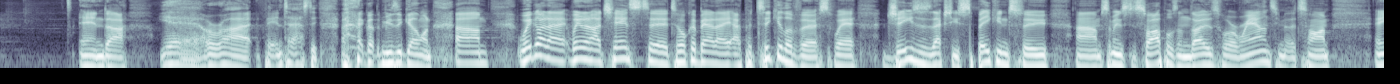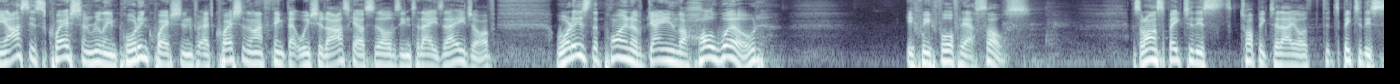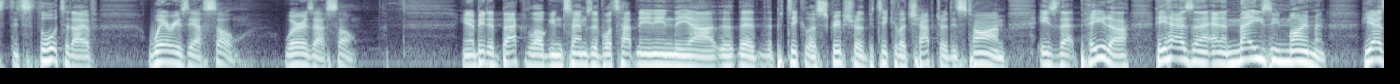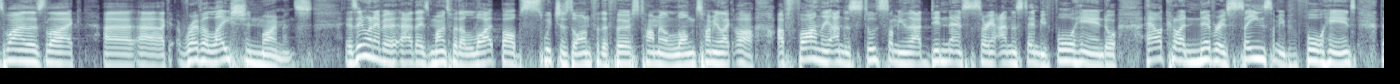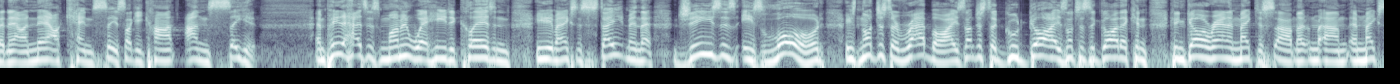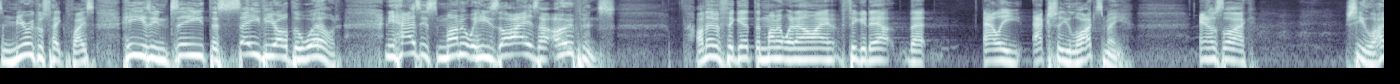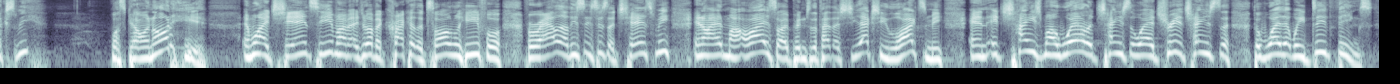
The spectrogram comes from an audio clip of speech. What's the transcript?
And uh, yeah, all right, fantastic. I got the music going. Um, we got a we got a chance to talk about a, a particular verse where Jesus is actually speaking to um, some of his disciples and those who are around him at the time, and he asked this question, really important question, a question that I think that we should ask ourselves in today's age of, what is the point of gaining the whole world if we forfeit our souls. So I want to speak to this topic today, or speak to this, this thought today of where is our soul? Where is our soul? You know, a bit of backlog in terms of what's happening in the, uh, the, the, particular scripture, the particular chapter at this time, is that Peter, he has a, an amazing moment. He has one of those like, uh, uh, revelation moments. Has anyone ever had those moments where the light bulb switches on for the first time in a long time? You're like, oh, I finally understood something that I didn't necessarily understand beforehand, or how could I never have seen something beforehand that now I now can see? It's like you can't unsee it. And Peter has this moment where he declares and he makes a statement that Jesus is Lord. He's not just a rabbi. He's not just a good guy. He's not just a guy that can, can go around and make, this, um, um, and make some miracles take place. He is indeed the Savior of the world. And he has this moment where his eyes are opened. I'll never forget the moment when I figured out that Ali actually liked me. And I was like, she likes me? What's going on here? Am I a chance here? I, Do I have a crack at the title here for, for Ali? This is just a chance for me. And I had my eyes open to the fact that she actually liked me. And it changed my world. It changed the way I treated, it changed the, the way that we did things.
